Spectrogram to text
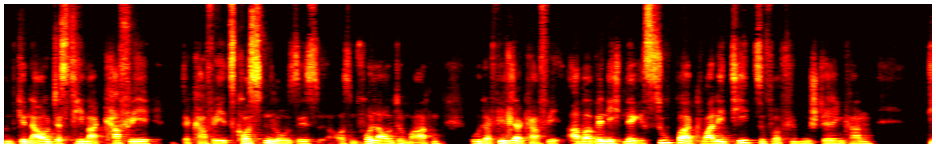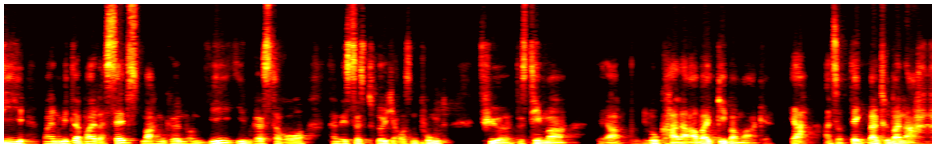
Und genau das Thema Kaffee, der Kaffee jetzt kostenlos ist aus dem Vollautomaten oder Filterkaffee, aber wenn ich eine super Qualität zur Verfügung stellen kann, die meine Mitarbeiter selbst machen können und wie im Restaurant, dann ist das durchaus ein Punkt für das Thema ja, lokale Arbeitgebermarke. Ja, also denkt mal drüber nach.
